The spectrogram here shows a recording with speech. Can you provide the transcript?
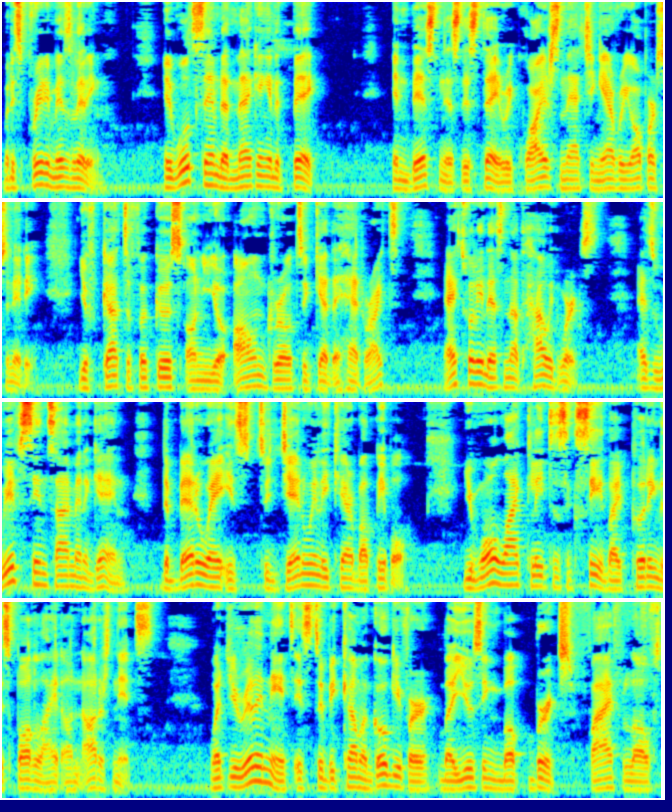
but it's pretty misleading. It would seem that making it big in business this day requires snatching every opportunity. You've got to focus on your own growth to get ahead, right? Actually, that's not how it works. As we've seen time and again, the better way is to genuinely care about people. You're more likely to succeed by putting the spotlight on others' needs. What you really need is to become a go-giver by using Bob Burg's five laws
